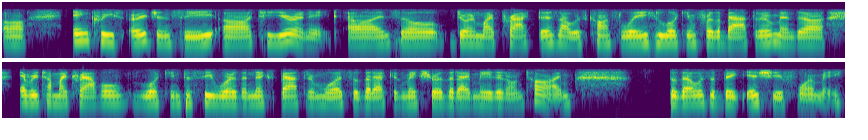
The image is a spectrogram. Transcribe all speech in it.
uh, increased urgency uh, to urinate. Uh, and so during my practice, I was constantly looking for the bathroom, and uh, every time I traveled, looking to see where the next bathroom was so that I could make sure that I made it on time. So that was a big issue for me.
